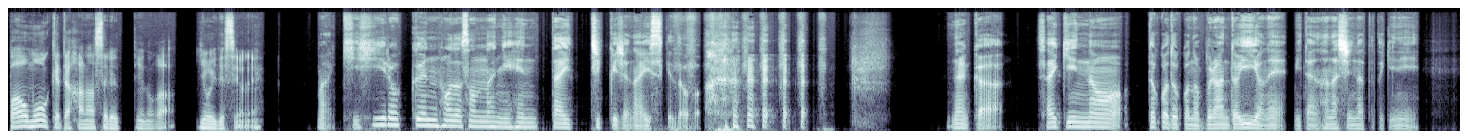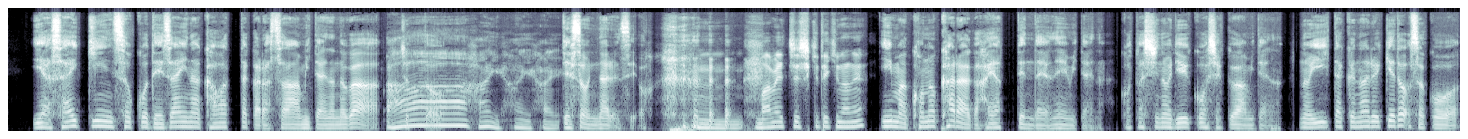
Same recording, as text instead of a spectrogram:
場を設けて話せるっていうのが良いですよね。まあ、きひろくんほどそんなに変態チックじゃないですけど。なんか、最近のどこどこのブランドいいよね、みたいな話になった時に、いや、最近そこデザイナー変わったからさ、みたいなのが、ちょっああ、はいはいはいと。出そうになるんですよ。うん、豆知識的なね。今このカラーが流行ってんだよね、みたいな。今年の流行色は、みたいなの言いたくなるけど、そこを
